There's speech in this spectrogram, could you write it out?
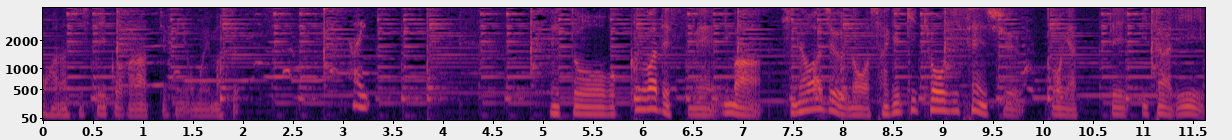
お話ししていこうかなっていうふうに思います。はい。えっと、僕はですね、今、火縄銃の射撃競技選手をやっていたり、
